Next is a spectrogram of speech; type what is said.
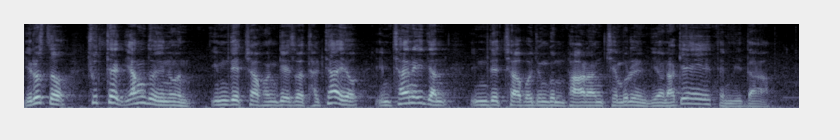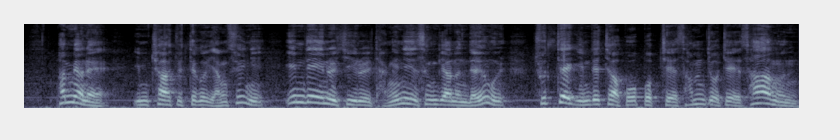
이로써 주택 양도인은 임대차 관계에서 탈퇴하여 임차인에 대한 임대차 보증금 반환 채무를 면하게 됩니다. 반면에 임차주택의 양수인이 임대인의 지위를 당연히 승계하는 내용의 주택임대차보호법 제3조 제4항은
